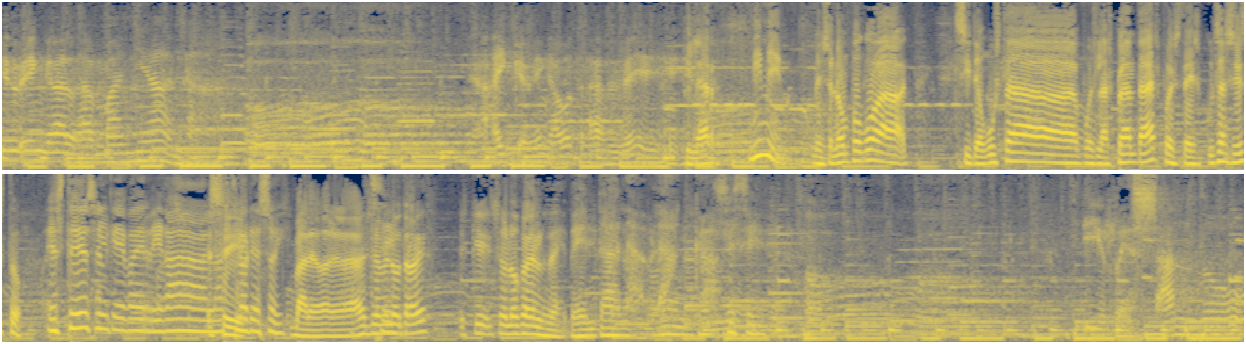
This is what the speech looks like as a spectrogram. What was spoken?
Que venga la mañana. Ay, que venga otra vez. Pilar, Dime. me suena un poco a... Si te gusta pues las plantas, pues te escuchas esto. Este es el que va a irrigar las Sí. flores hoy. Vale, vale, a ver, Sí. démelo otra vez. Es que solo con el de ventana blanca. Sí, sí. y rezando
